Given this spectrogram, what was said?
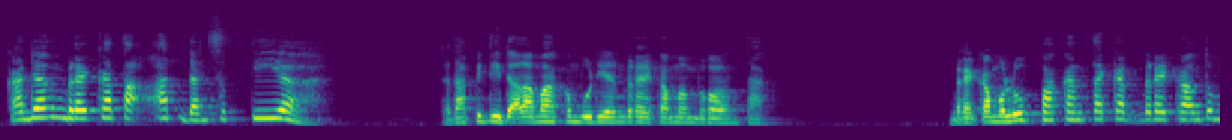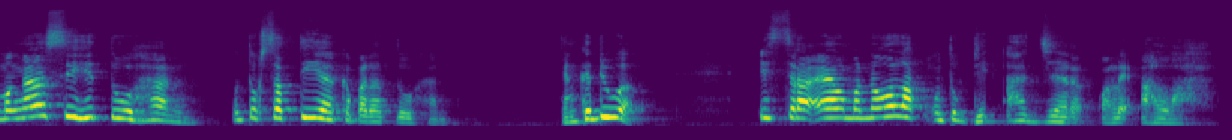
Kadang mereka taat dan setia, tetapi tidak lama kemudian mereka memberontak. Mereka melupakan tekad mereka untuk mengasihi Tuhan untuk setia kepada Tuhan. Yang kedua, Israel menolak untuk diajar oleh Allah.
